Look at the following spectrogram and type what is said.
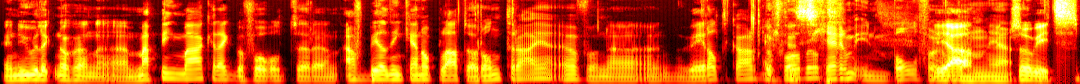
En nu wil ik nog een eh, mapping maken, dat ik bijvoorbeeld er een afbeelding kan op laten ronddraaien, eh, voor een, een wereldkaart Echt een bijvoorbeeld. scherm in bolvorm Ja, dan. Ja. zoiets.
